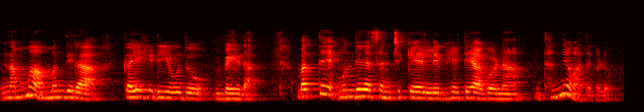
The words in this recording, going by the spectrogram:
ನಮ್ಮ ಅಮ್ಮಂದಿರ ಕೈ ಹಿಡಿಯುವುದು ಬೇಡ. ಮತ್ತೆ ಮುಂದಿನ ಸಂಚಿಕೆಯಲ್ಲಿ ಭೇಟಿಯಾಗೋಣ. ಧನ್ಯವಾದಗಳು.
